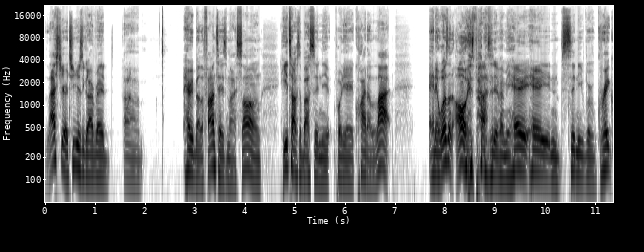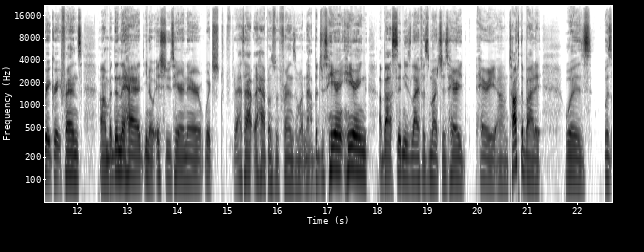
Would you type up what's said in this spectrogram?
last year or two years ago, I read uh, Harry Belafonte's My Song. He talks about Sidney Poitier quite a lot, and it wasn't always positive. I mean, Harry, Harry and Sidney were great, great, great friends. Um, but then they had, you know, issues here and there, which that, that happens with friends and whatnot. But just hearing hearing about Sidney's life as much as Harry Harry um, talked about it was was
